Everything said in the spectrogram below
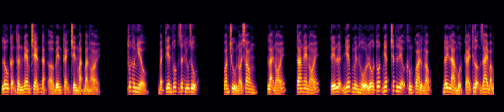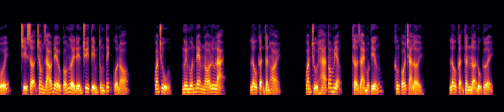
Lâu cận thần đem chén đặt ở bên cạnh trên mặt bàn hỏi. Tốt hơn nhiều bạch tiên thuốc rất hữu dụng. Quan chủ nói xong, lại nói, ta nghe nói, tế luyện nhất nguyên hồ lô tốt nhất chất liệu không qua được ngọc, đây là một cái thượng giai bà bối, chỉ sợ trong giáo đều có người đến truy tìm tung tích của nó. Quan chủ, người muốn đem nó lưu lại? Lâu cận thần hỏi. Quan chủ há to miệng, thở dài một tiếng, không có trả lời. Lâu cận thần nợ nụ cười,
